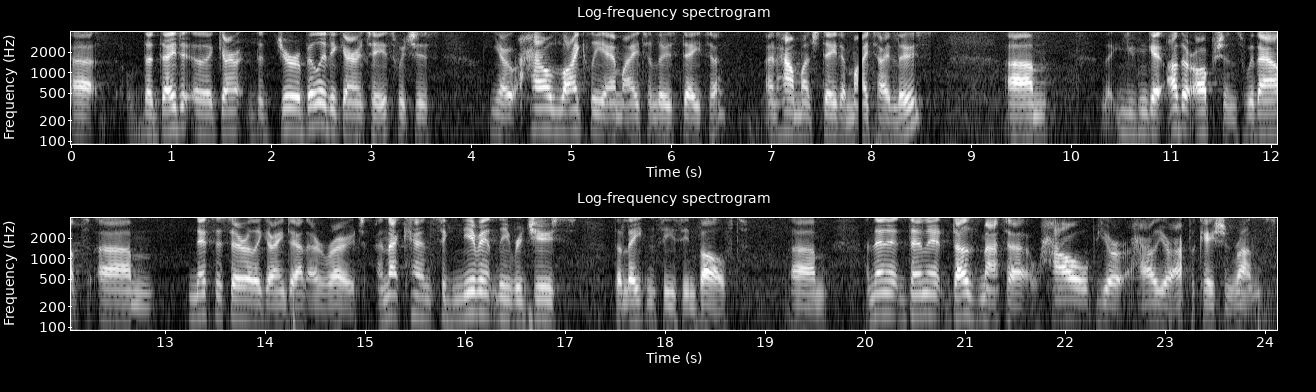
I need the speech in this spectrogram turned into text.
uh, the, data, uh, the durability guarantees, which is, you know, how likely am I to lose data, and how much data might I lose? Um, you can get other options without um, necessarily going down that road, and that can significantly reduce the latencies involved. Um, and then it, then it does matter how your, how your application runs.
